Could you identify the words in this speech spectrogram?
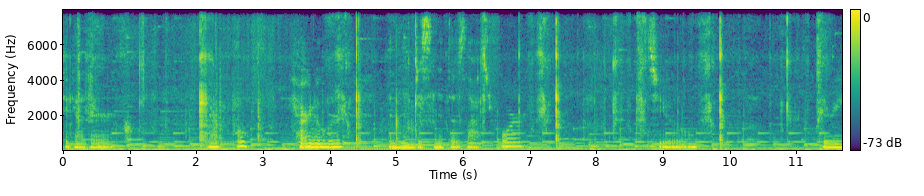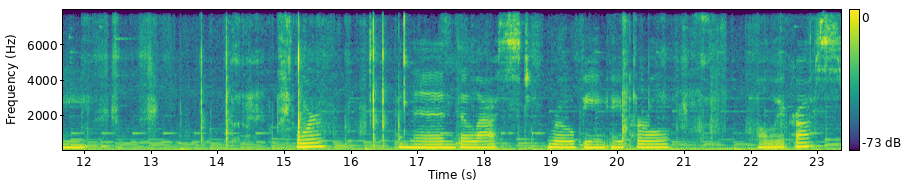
together, yarn, oh, yarn over, and then just knit those last four, two, three, four, and then the last row being a purl all the way across.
